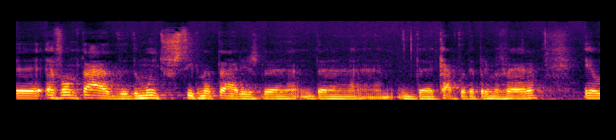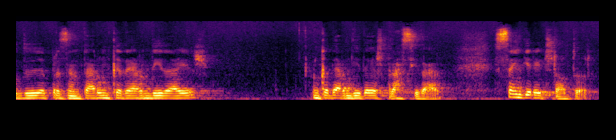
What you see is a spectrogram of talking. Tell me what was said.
eh, a vontade de muitos signatários da, da, da Carta da Primavera é o de apresentar um caderno de ideias, um caderno de ideias para a cidade, sem direitos de autor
